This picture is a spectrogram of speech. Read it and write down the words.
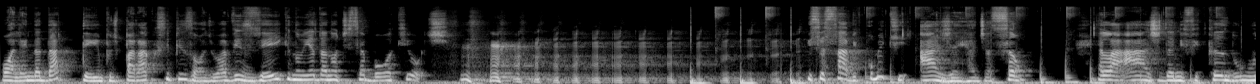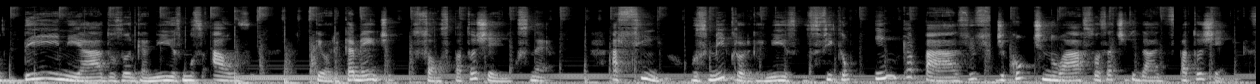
Olha, ainda dá tempo de parar com esse episódio. Eu avisei que não ia dar notícia boa aqui hoje. e você sabe como é que age a irradiação? Ela age danificando o DNA dos organismos alvo teoricamente, só os patogênicos, né? Assim, os microorganismos ficam incapazes de continuar suas atividades patogênicas.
